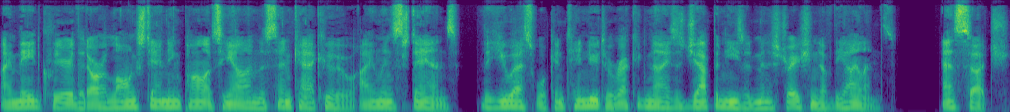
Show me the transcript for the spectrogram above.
I made clear that our long-standing policy on the Senkaku Islands stands, the U.S. will continue to recognize Japanese administration of the islands. As such,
